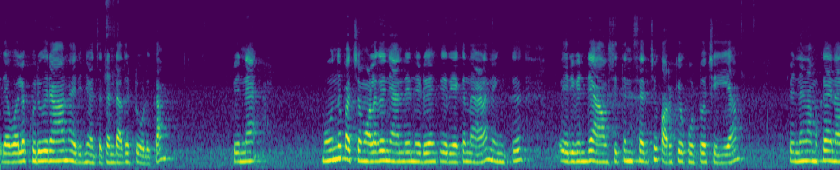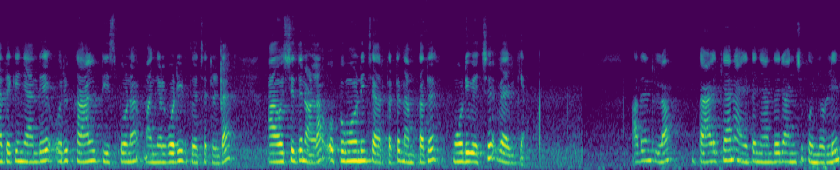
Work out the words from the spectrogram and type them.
ഇതേപോലെ കുരുകുരാന്ന് അരിഞ്ഞ് വെച്ചിട്ടുണ്ട്. അതിട്ട് കൊടുക്കാം. പിന്നെ മൂന്ന് പച്ചമുളക് ഞാൻ നെടുവേ കീറിയേക്കുന്നതാണ്. നിങ്ങൾക്ക് എരിവിന്റെ ആവശ്യത്തിനനുസരിച്ച് കുറയ്ക്കോ കൂട്ടുകയോ ചെയ്യാം. പിന്നെ നമുക്ക് അതിനകത്തേക്ക് ഞാൻ ഒരു കാൽ ടീസ്പൂണ് മഞ്ഞൾപ്പൊടി എടുത്ത് വെച്ചിട്ടുണ്ട്. ആവശ്യത്തിനുള്ള ഉപ്പും കൂടി ചേർത്തിട്ട് നമുക്കത് മൂടി വെച്ച് വേവിക്കാം. അതുകൊണ്ടല്ലോ താളിക്കാനായിട്ട് ഞാൻ ഒരു അഞ്ച് കുഞ്ഞുള്ളിയും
